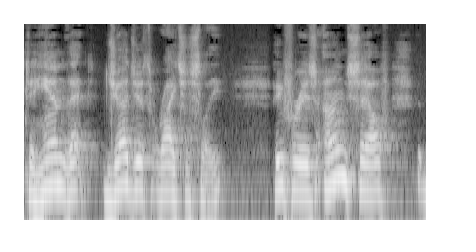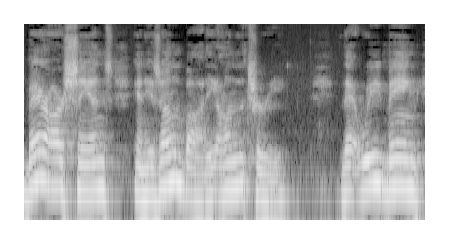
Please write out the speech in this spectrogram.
to him that judgeth righteously, who for his own self bare our sins in his own body on the tree, that we being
